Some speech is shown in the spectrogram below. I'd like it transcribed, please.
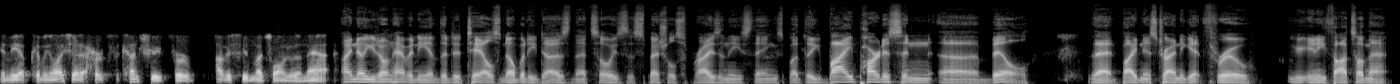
in the upcoming election, it hurts the country for obviously much longer than that. I know you don't have any of the details. Nobody does. And that's always the special surprise in these things. But the bipartisan uh, bill that Biden is trying to get through, any thoughts on that?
